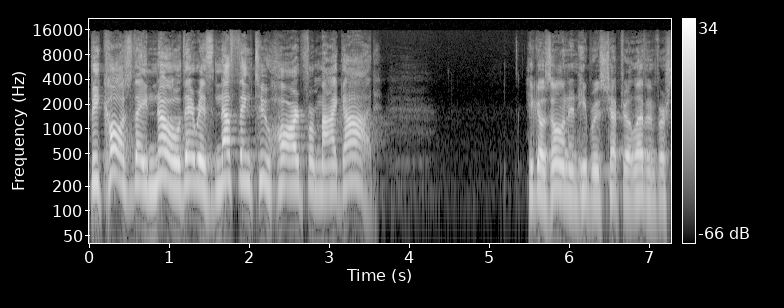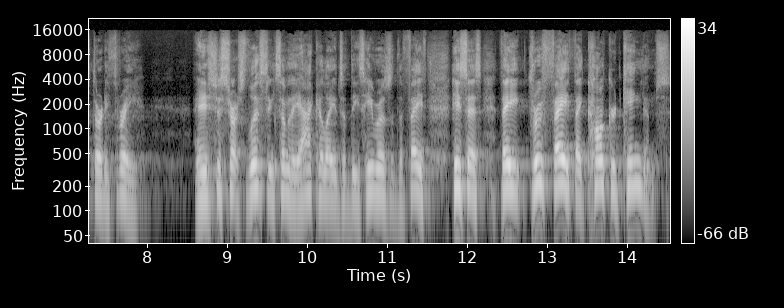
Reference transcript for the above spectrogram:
because they know there is nothing too hard for my God. He goes on in Hebrews chapter 11, verse 33. And he just starts listing some of the accolades of these heroes of the faith. He says, they, through faith, they conquered kingdoms.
